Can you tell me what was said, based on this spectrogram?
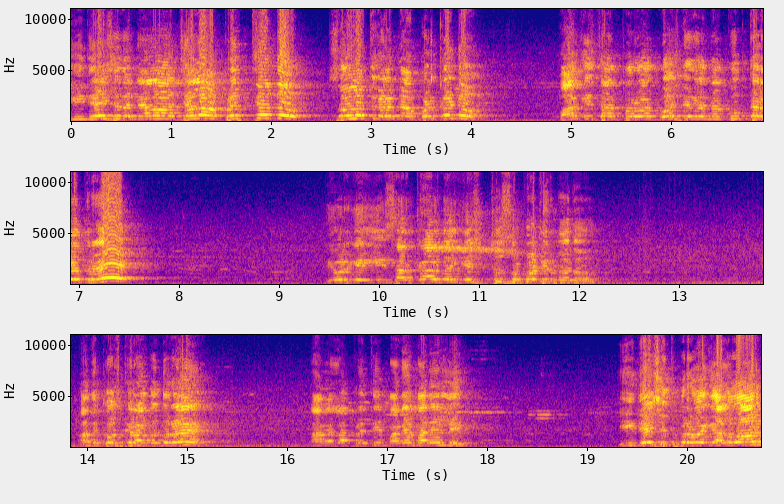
ಈ ದೇಶದ ನೆಲ, ಜಲ ಪ್ರತಿಯೊಂದು ಸವಲತ್ತುಗಳನ್ನ ಪಡ್ಕೊಂಡು ಪಾಕಿಸ್ತಾನ ಪರವಾಗಿ ಘೋಷಣೆಗಳನ್ನ ಕೂಗ್ತಾರಂದ್ರೆ ಇವರಿಗೆ ಈ ಸರ್ಕಾರದ ಎಷ್ಟು ಸಪೋರ್ಟ್ ಇರ್ಬೋದು? ಅದಕ್ಕೋಸ್ಕರ ಬಂದ್ರೆ ನಾವೆಲ್ಲ ಪ್ರತಿ ಮನೆ ಮನೆಯಲ್ಲಿ ಈ ದೇಶದ ಪರವಾಗಿ ಹಲವಾರು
